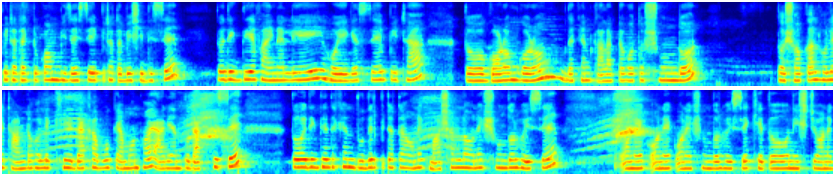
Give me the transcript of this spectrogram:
পিঠাটা একটু কম ভিজাইছে এই পিঠাটা বেশি দিছে তো এদিক দিয়ে ফাইনালি হয়ে গেছে পিঠা তো গরম গরম দেখেন কালারটা কত সুন্দর। তো সকাল হলে, ঠান্ডা হলে খেয়ে দেখাবো কেমন হয়। আরিয়ান তো ডাকতেছে। তো এদিক দিয়ে দেখেন দুধের পিঠাটা অনেক মাসাল্লা অনেক সুন্দর হয়েছে। অনেক অনেক অনেক সুন্দর হয়েছে। খেতেও নিশ্চয়ই অনেক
